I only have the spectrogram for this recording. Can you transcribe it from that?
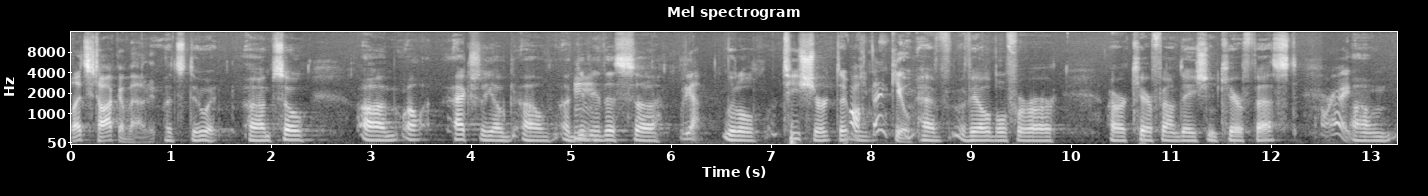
Let's talk about it. Let's do it. Um, so, um, well, actually, I'll, I'll, I'll give you this uh, Yeah. little T-shirt that Oh, we thank you. have available for our our Kare Foundation Care Fest. All right. Um,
